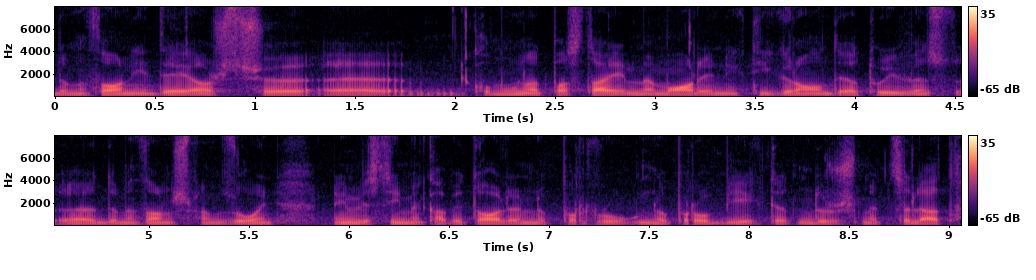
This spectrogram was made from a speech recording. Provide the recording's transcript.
Domethënë, ideja është që komunat pastaj me marrjen e këtij granti, ato i domethënë shpenzojnë në investime kapitale nëpër rrugë, nëpër objekte të ndryshme, të cilat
